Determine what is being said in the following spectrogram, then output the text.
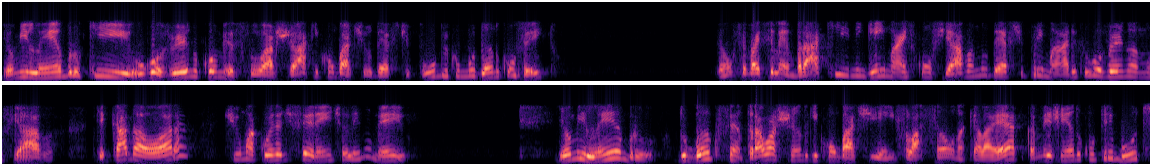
Eu me lembro que o governo começou a achar que combatia o déficit público mudando o conceito. Então você vai se lembrar que ninguém mais confiava no déficit primário que o governo anunciava, porque cada hora tinha uma coisa diferente ali no meio. Eu me lembro do Banco Central achando que combatia a inflação naquela época, mexendo com tributos.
